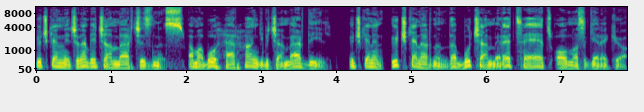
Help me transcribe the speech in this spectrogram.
Üçgenin içine bir çember çizdiniz. Ama bu herhangi bir çember değil. Üçgenin üç kenarının da bu çembere teğet olması gerekiyor.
